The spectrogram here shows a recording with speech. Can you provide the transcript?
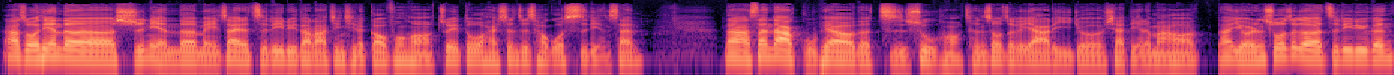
那昨天的十年的美债的殖利率到达近期的高峰哈，最多还甚至超过四点三。那三大股票的指数哈，承受这个压力就下跌了嘛哈。那有人说这个殖利率跟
